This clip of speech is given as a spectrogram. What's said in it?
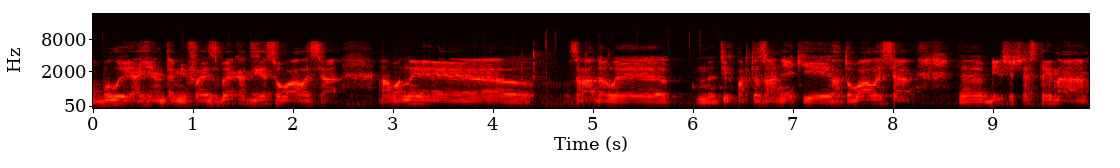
були агентами ФСБ, як з'ясувалося. Вони е, зрадили тих партизан, які готувалися. Е, Більша частина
